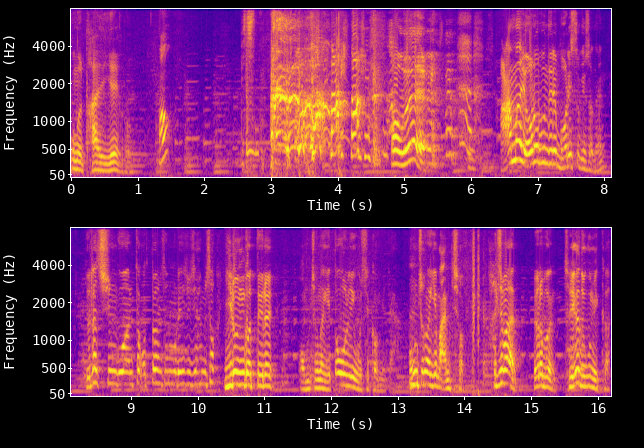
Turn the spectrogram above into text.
오늘 다 얘기해 그럼 어? 미친. 아 왜? 아마 여러분들의 머릿속에서는 여자친구한테 어떤 선물을 해주지 하면서 이런 것들을 엄청나게 떠올리고 있을 겁니다. 엄청나게 많죠. 하지만 여러분 저희가 누굽니까?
